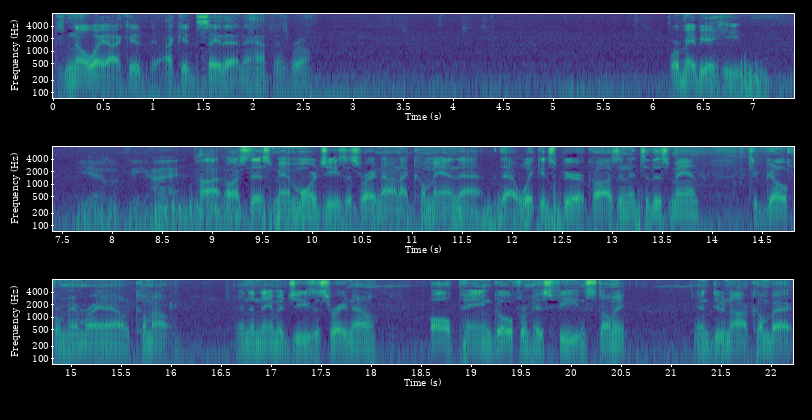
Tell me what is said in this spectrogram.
There's no way I could I could say that and it happens, bro. Or maybe a heat. Yeah, my feet hot. hot. Watch this, man. More Jesus right now, and I command that that wicked spirit causing it to this man to go from him right now, to come out in the name of Jesus right now. All pain go from his feet and stomach, and do not come back.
